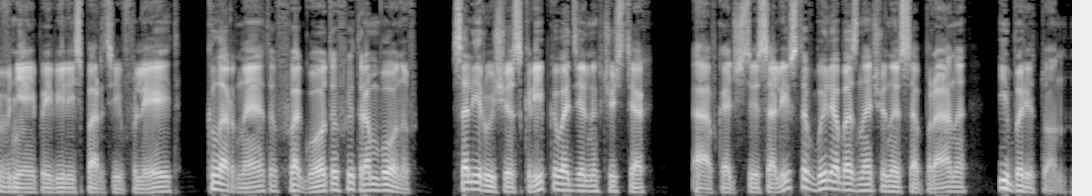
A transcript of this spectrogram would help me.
В ней появились партии флейт, кларнетов, фаготов и тромбонов, солирующая скрипка в отдельных частях, а в качестве солистов были обозначены сопрано и баритон.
